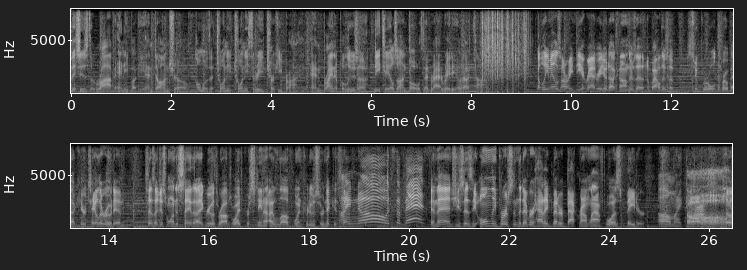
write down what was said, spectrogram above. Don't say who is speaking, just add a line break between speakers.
This is the Rob Anybody and Dawn Show, home of the 2023 Turkey Brine and Brinapalooza. Details on both at radradio.com.
Couple emails, rad at radradio.com. There's a wow, there's a super old throwback here. Taylor wrote in, says, I just wanted to say that I agree with Rob's wife, Christina. I love when producer Nick is
I know it's the best.
And then she says the only person that ever had a better background laugh was Vader.
Oh my god.
So,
